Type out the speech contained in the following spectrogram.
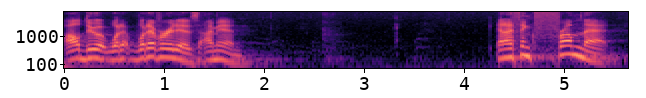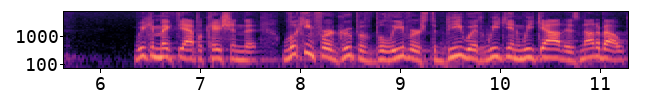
I'll do it, whatever it is, I'm in. And I think from that, we can make the application that looking for a group of believers to be with week in, week out is not about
